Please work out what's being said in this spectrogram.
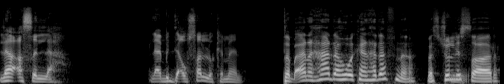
لا أصل له؟ لا بدي أوصل له كمان. طب أنا هذا هو كان هدفنا بس شو اللي صار؟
